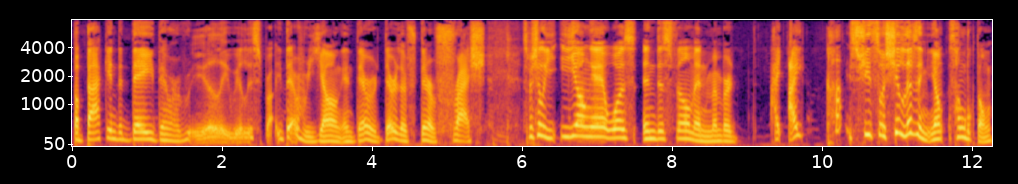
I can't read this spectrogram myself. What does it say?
but back in the day they were really, really spry. They were young and they were they were they were fresh. Especially Lee was in this film, and remember, I I she so she lives in Young, Seongbuk-dong.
